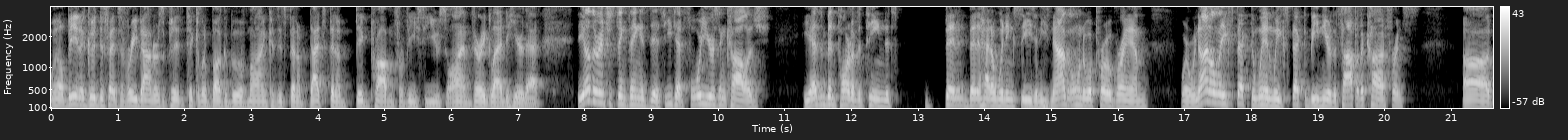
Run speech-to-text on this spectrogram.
Well, being a good defensive rebounder is a particular bugaboo of mine because it's been a that's been a big problem for VCU. So I am very glad to hear that. The other interesting thing is this: he's had four years in college. He hasn't been part of a team that's been been had a winning season. He's now going to a program where we not only expect to win, we expect to be near the top of the conference. Uh,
